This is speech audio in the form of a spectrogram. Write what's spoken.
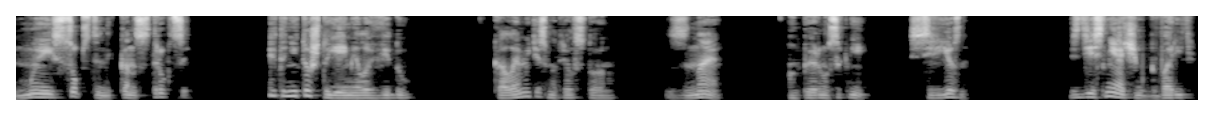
моей собственной конструкции. Это не то, что я имела в виду. Каламити смотрел в сторону. Зная. Он повернулся к ней. Серьезно? Здесь не о чем говорить.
